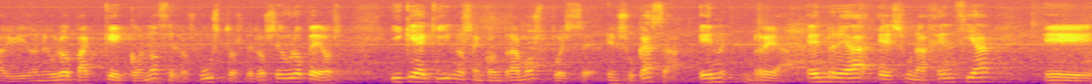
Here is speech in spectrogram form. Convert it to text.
ha vivido en Europa, que conoce los gustos de los europeos y que aquí nos encontramos pues en su casa, en REA. En REA es una agencia eh,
